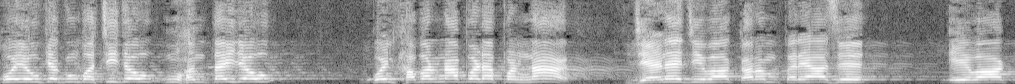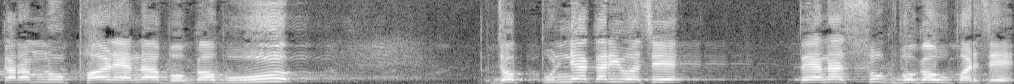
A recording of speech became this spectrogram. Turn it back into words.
કોઈ એવું કે હું બચી જાઉં, હું હંતાઈ જાઉં. કોઈને ખબર ના પડે, પણ ના, જેણે જેવા કર્મ કર્યા છે, એવા કર્મનું ફળ એને ભોગવવું. જો પુણ્ય કર્યું હશે, તો એને સુખ ભોગવવું પડશે.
